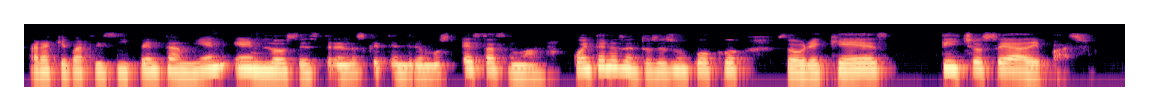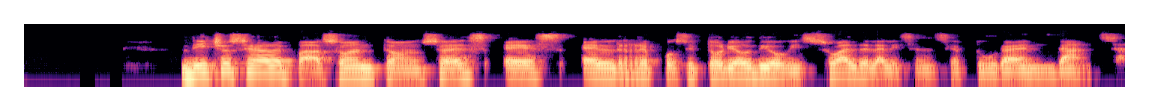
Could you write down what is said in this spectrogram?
para que participen también en los estrenos que tendremos esta semana. Cuéntenos entonces un poco sobre qué es Dicho sea de paso. Dicho sea de paso, entonces, es el repositorio audiovisual de la licenciatura en danza.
